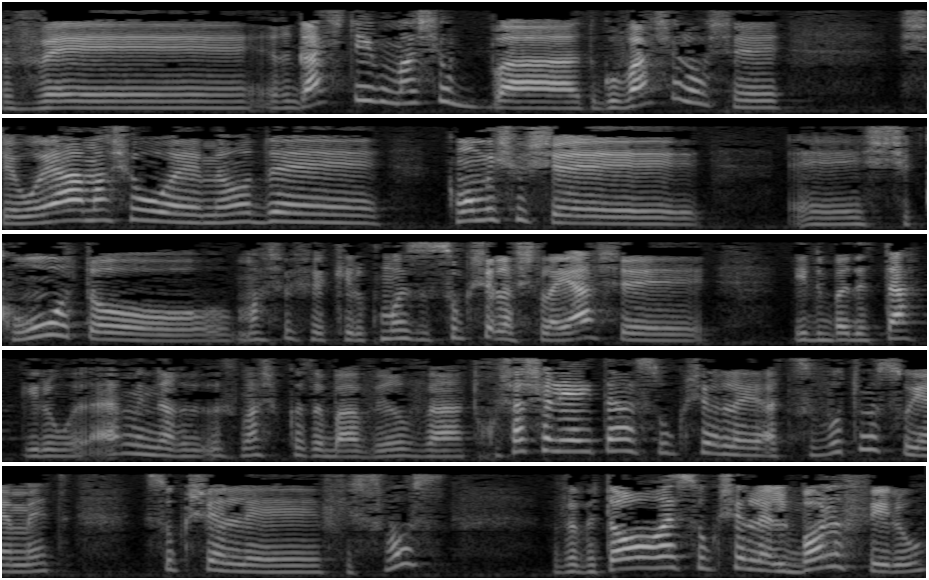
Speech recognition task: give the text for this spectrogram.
והרגשתי משהו בתגובה שלו, ש... שהוא היה משהו אה, מאוד, אה, כמו מישהו ששיקרו אה, אותו, משהו שכאילו, כמו איזה סוג של אשליה ש... התבדתה, כאילו, היה מין משהו כזה באוויר, והתחושה שלי הייתה סוג של אה, עצבות מסוימת, סוג של אה, פספוס, ובתור הורה סוג של עלבון אפילו,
